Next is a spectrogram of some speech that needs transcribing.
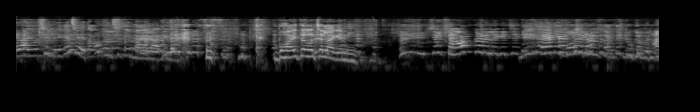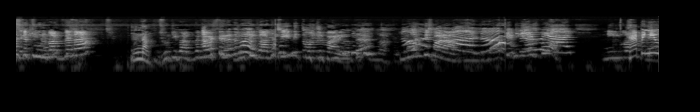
এর আগে বলছে লেগেছে তখন বলছে যে না লাগে ভয় তো বলছে লাগেনি। সে টাম করে লেগেছে। একে বসে করতে ঢুকে ফেলছে আজকে চুল বাঁধবে না? না। ঝুটি বাঁধবে না। আবার টেনে দেবো? চিনি তোমাদের বাড়ি। মন্দি নিয়ে আসব? হ্যাপি নিউ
